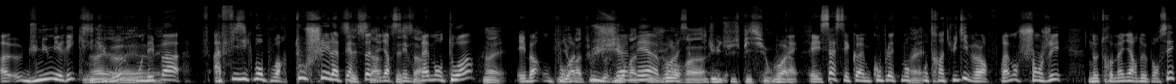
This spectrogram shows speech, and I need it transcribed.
euh, du numérique si Ouais, tu veux. ouais, on n'est ouais. pas à physiquement pouvoir toucher la personne ça, et dire c'est vraiment toi. Et ben on pourra plus toujours, jamais avoir la euh, certitude. une suspicion. Voilà. Et ça, c'est quand même complètement contre-intuitif. Alors, vraiment changer notre manière de penser.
